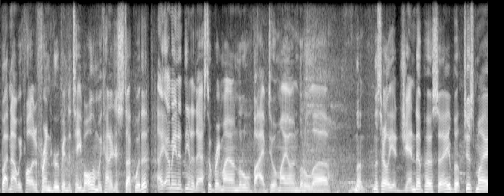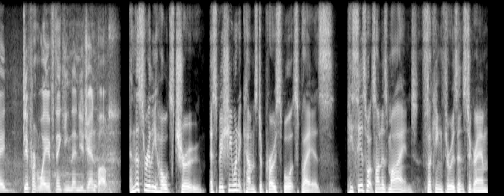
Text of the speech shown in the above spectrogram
But no, we followed a friend group into T-ball, and we kind of just stuck with it. I, I, mean, at the end of the day, I still bring my own little vibe to it, my own little, uh, not necessarily agenda per se, but just my different way of thinking than your gen pop. And this really holds true, especially when it comes to pro sports players. He says what's on his mind. Flicking through his Instagram,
